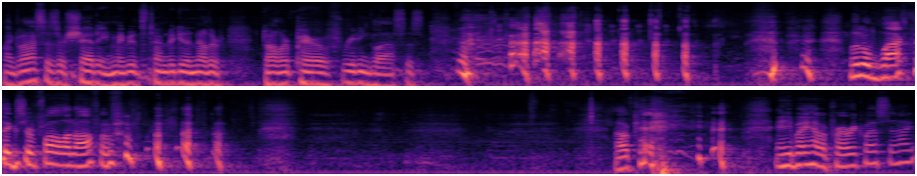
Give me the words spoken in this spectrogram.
My glasses are shedding. Maybe it's time to get another dollar pair of reading glasses. Little black things are falling off of them. okay. Anybody have a prayer request tonight?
